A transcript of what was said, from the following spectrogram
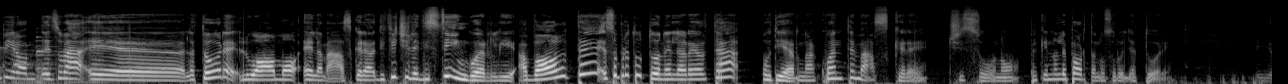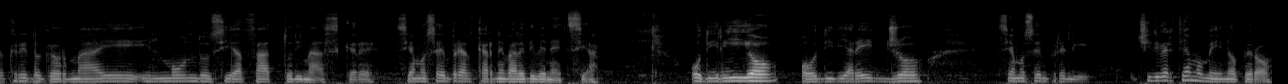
Piro, insomma, eh, l'attore, l'uomo e la maschera. Difficile distinguerli a volte e soprattutto nella realtà odierna. Quante maschere ci sono? Perché non le portano solo gli attori. Io credo che ormai il mondo sia fatto di maschere. Siamo sempre al Carnevale di Venezia, o di Rio, o di Viareggio, siamo sempre lì. Ci divertiamo meno però,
